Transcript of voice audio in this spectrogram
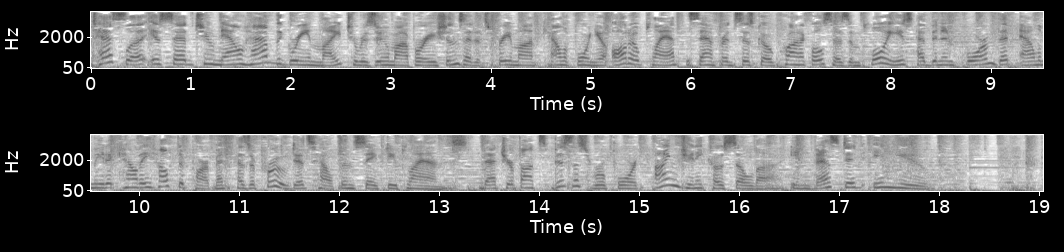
Tesla is said to now have the green light to resume operations at its Fremont, California auto plant. The San Francisco Chronicle says employees have been informed that Alameda County Health Department has approved its health and safety plans. That's your Fox Business Report. I'm Jenny Cosola. Invested in you.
